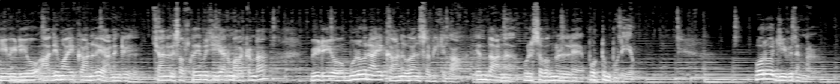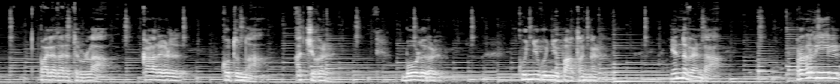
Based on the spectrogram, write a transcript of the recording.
ഈ വീഡിയോ ആദ്യമായി കാണുകയാണെങ്കിൽ ചാനൽ സബ്സ്ക്രൈബ് ചെയ്യാൻ മറക്കണ്ട. വീഡിയോ മുഴുവനായി കാണുവാൻ ശ്രമിക്കുക. എന്താണ് ഉത്സവങ്ങളിലെ പൊട്ടും പൊടിയും? ഓരോ ജീവിതങ്ങൾ പലതരത്തിലുള്ള കളറുകൾ കൊത്തുന്ന അച്ചുകൾ ബോളുകൾ കുഞ്ഞു കുഞ്ഞു പാത്രങ്ങൾ എന്ന് വേണ്ട. പ്രകൃതിയിൽ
